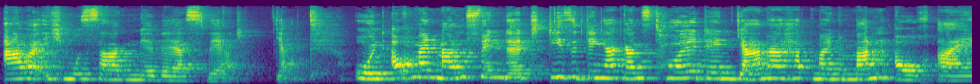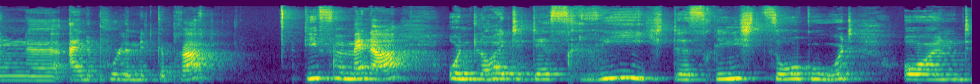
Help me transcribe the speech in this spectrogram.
Aber ich muss sagen, mir wäre es wert. Ja. Und auch mein Mann findet diese Dinger ganz toll, denn Jana hat meinem Mann auch eine, eine Pulle mitgebracht. Die für Männer. Und Leute, das riecht, das riecht so gut. Und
